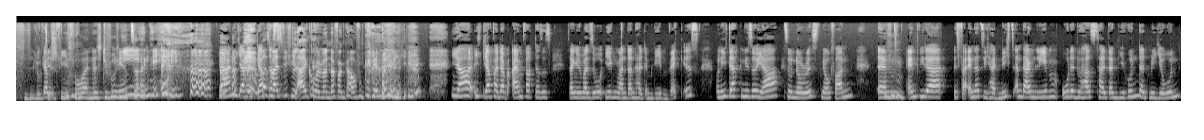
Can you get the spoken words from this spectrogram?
ich glaube viel vor in der Studienzeit. Nee, nee. Gar nicht, aber ich glaube, das weiß, wie viel Alkohol man davon kaufen kann. Ja, ich glaube halt einfach, dass es sagen wir mal so, irgendwann dann halt im Leben weg ist. Und ich dachte mir so, ja, so no risk, no fun. Ähm, entweder es verändert sich halt nichts an deinem Leben oder du hast halt dann die 100 Millionen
